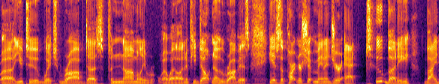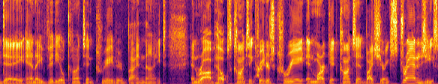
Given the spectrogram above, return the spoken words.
uh, YouTube, which Rob does phenomenally well. And if you don't know who Rob is, he is the partnership manager at TubeBuddy by day and a video content creator by night. And Rob helps content creators create and market content by sharing strategies,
